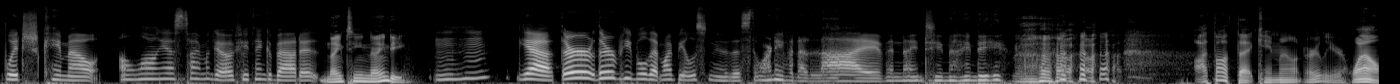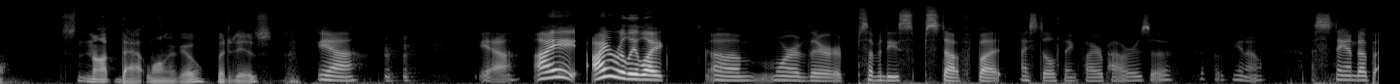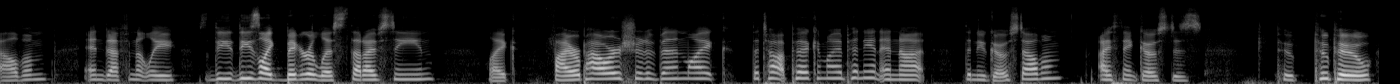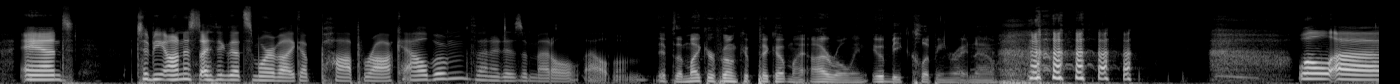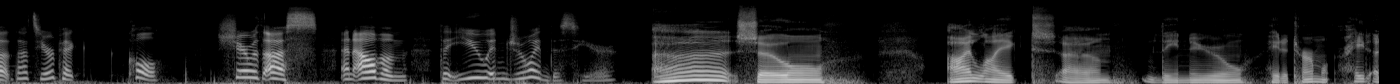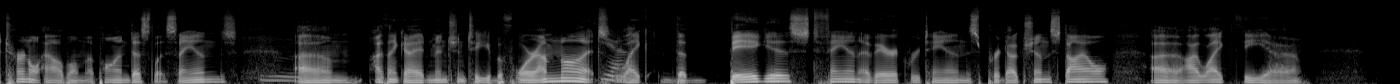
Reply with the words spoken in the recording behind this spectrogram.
Which came out a long ass time ago, if you think about it. 1990. Mm-hmm. Yeah, there there are people that might be listening to this that weren't even alive in 1990. I thought that came out earlier. Wow, it's not that long ago, but it is. yeah, yeah. I I really like um, more of their 70s stuff, but I still think Firepower is a you know a stand up album, and definitely the these like bigger lists that I've seen, like Firepower should have been like the top pick in my opinion, and not the new Ghost album. I think Ghost is poo poo poo, and to be honest, I think that's more of like a pop rock album than it is a metal album. If the microphone could pick up my eye rolling, it would be clipping right now. well, uh, that's your pick, Cole. Share with us an album that you enjoyed this year. Uh, so I liked um the new Hate Eternal Hate Eternal album upon Desolate Sands. Mm. Um, I think I had mentioned to you before. I'm not Yeah. like the biggest fan of Erik Rutan's production style. Uh, I like the uh,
